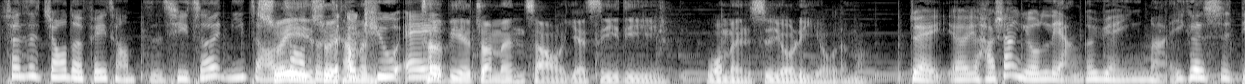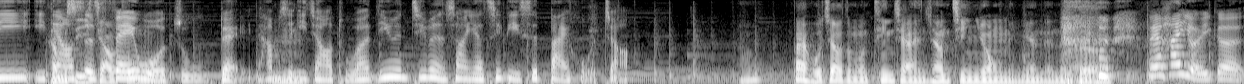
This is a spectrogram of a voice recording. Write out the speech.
算是教的非常仔细，所以你只要所以照着这个所以他们 Q 特 A，别专门找 Yazidi woman 是有理由的吗？对，呃，好像有两个原因嘛，一个是第一，一定要他们是异教徒非吗我族，对他们是嗯异教徒啊，因为基本上亚西里是拜火教， 拜火教怎么听起来很像金庸里面的那个？因为它有一个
